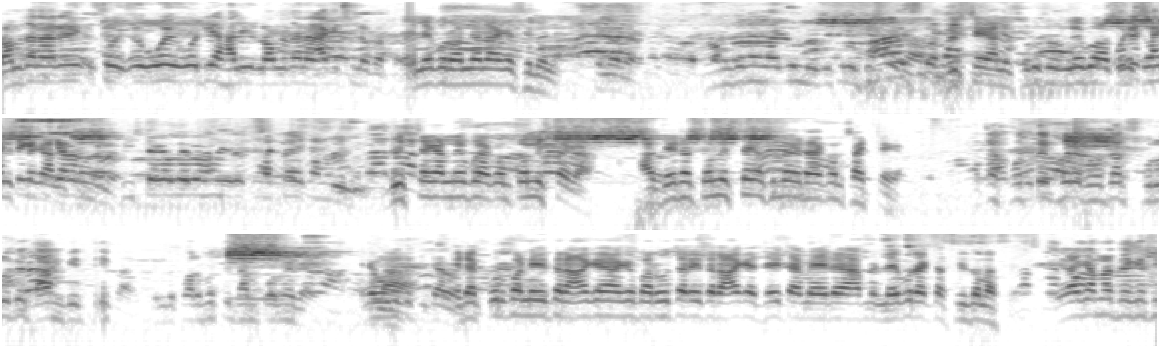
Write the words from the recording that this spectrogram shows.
রমজান আরে ওই ওই হালি রমজানের আগে ছিল কত? এই লেবু রমজানের আগে ছিল না। ছিল না। রমজানের আগে লেবু ছিল টাকা। বিশ টাকা আলি। ছোট ছোট লেবু আছে টাকা টাকা এখন এটা ষাট টাকা বিশ টাকার লেবু এখন চল্লিশ টাকা। আর যেটা চল্লিশ টাকা ছিল এটা এখন ষাট টাকা। আচ্ছা প্রত্যেকবারে রোজার শুরুতে দাম বৃদ্ধি পায় কিন্তু পরবর্তী দাম কমে যায়। এটা কোরবানি ঈদের আগে আগে বা রোজার ঈদের আগে যে টাইমে এটা আপনার লেবুর একটা সিজন আছে। এর আগে আমরা দেখেছি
